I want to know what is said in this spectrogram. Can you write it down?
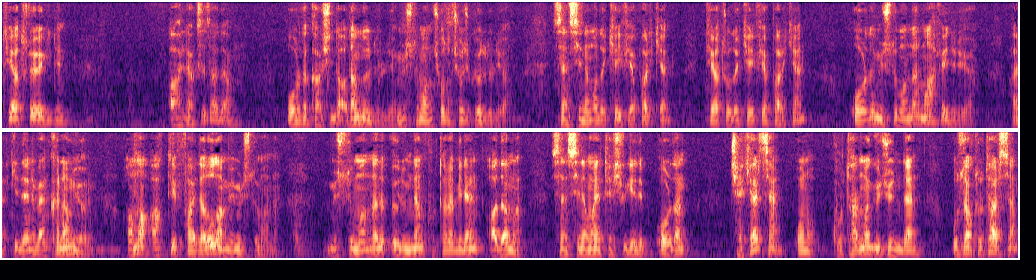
tiyatroya gidin. Ahlaksız adam. Orada karşında adam öldürülüyor. Müslüman çoluk çocuk öldürülüyor. Sen sinemada keyif yaparken, tiyatroda keyif yaparken orada Müslümanlar mahvediliyor. Hayır gideni ben kınamıyorum. Ama aktif faydalı olan bir Müslümanı, Müslümanları ölümden kurtarabilen adamı sen sinemaya teşvik edip oradan çekersen, onu kurtarma gücünden uzak tutarsan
